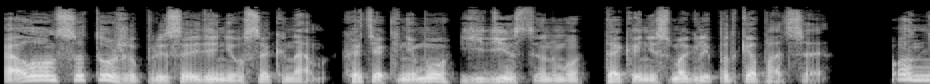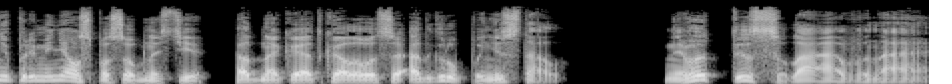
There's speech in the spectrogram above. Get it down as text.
Алонсо тоже присоединился к нам, хотя к нему, единственному, так и не смогли подкопаться. Он не применял способности, однако откалываться от группы не стал. «Вот ты славно!»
